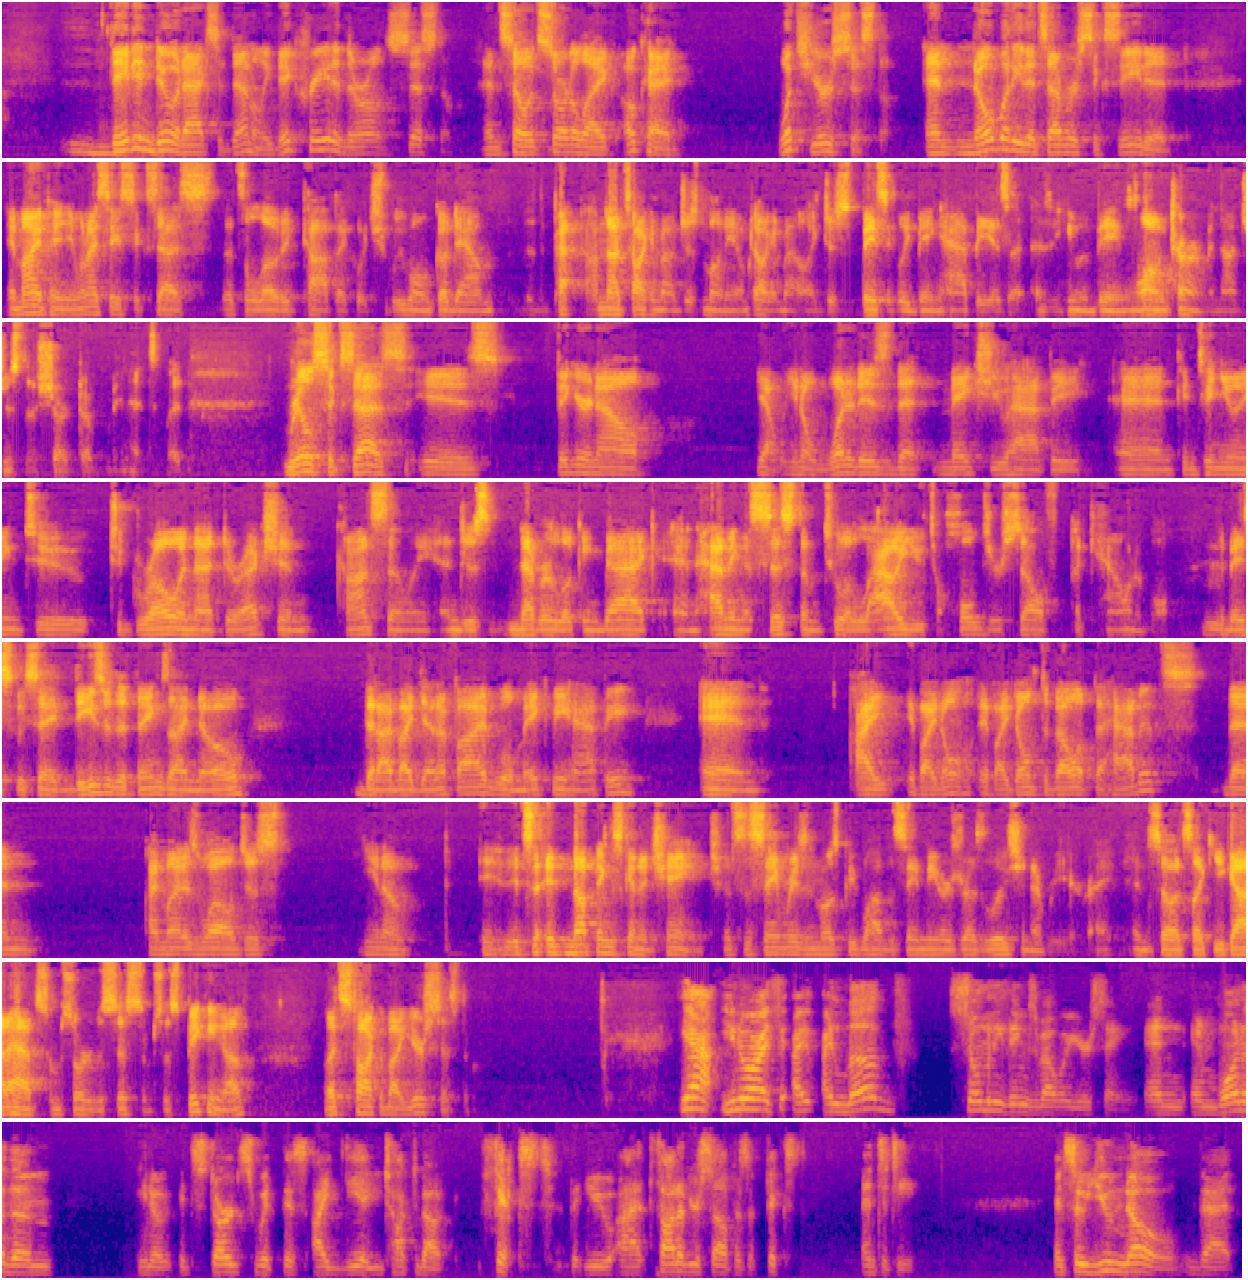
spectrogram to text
they didn't do it accidentally. They created their own system. And so it's sort of like okay what's your system? And nobody that's ever succeeded in my opinion when i say success that's a loaded topic which we won't go down I'm not talking about just money. I'm talking about like just basically being happy as a as a human being long term and not just the short term minutes. But real success is figuring out, yeah, you know what it is that makes you happy and continuing to to grow in that direction constantly and just never looking back and having a system to allow you to hold yourself accountable mm. to basically say these are the things I know that I've identified will make me happy and I if I don't if I don't develop the habits, then I might as well just you know it, it's it, nothing's going to change. It's the same reason most people have the same New Year's resolution every year, right? And so it's like you got to have some sort of a system. So speaking of, let's talk about your system. Yeah, you know, I th- I, I love so many things about what you're saying, and and one of them, you know, it starts with this idea you talked about fixed that you uh, thought of yourself as a fixed entity. And so you know that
